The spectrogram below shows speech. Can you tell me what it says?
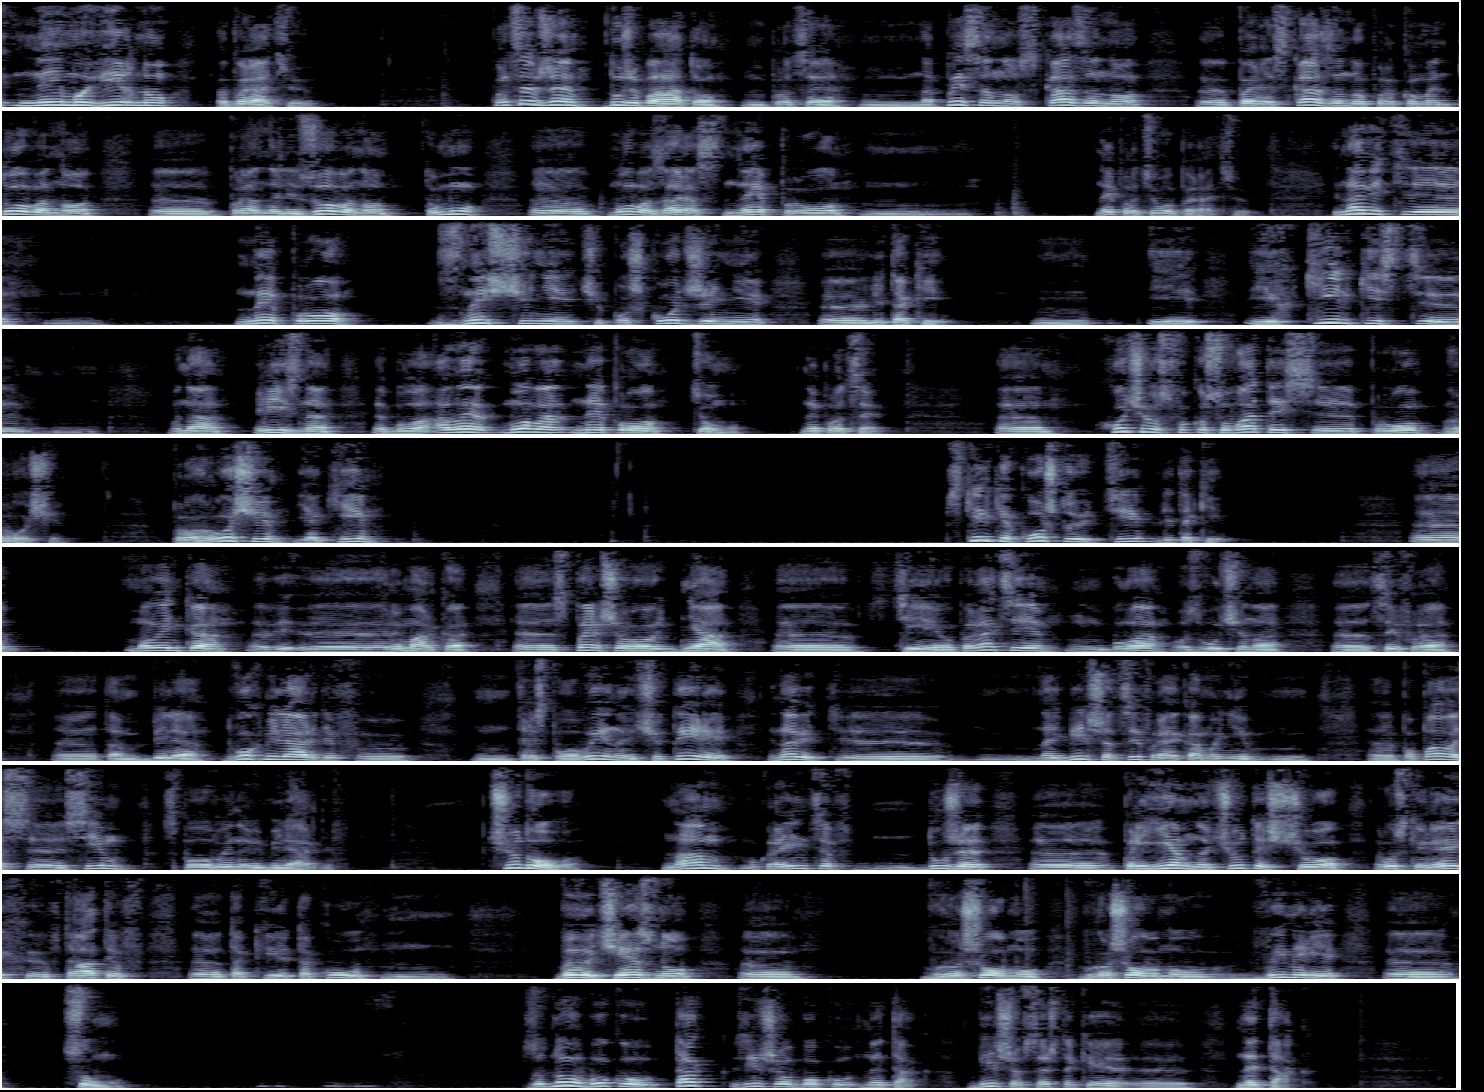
неймовірну операцію. Про це вже дуже багато про це написано, сказано, е, пересказано, прокоментовано, е, проаналізовано. Тому мова зараз не про, не про цю операцію. І навіть не про знищені чи пошкоджені е, літаки. І їх кількість е, вона різна була, але мова не про цьому, не про це. Е, Хочу сфокусуватись про гроші. Про гроші, які. Скільки коштують ці літаки? Маленька е, е, ремарка. Е, З першого дня цієї операції була озвучена цифра там біля 2 мільярдів, е, 3,5, 4. І навіть найбільша цифра, яка мені попалась, е, 7,5 мільярдів. Чудово! Нам, українців, дуже е, приємно чути, що Руський Рейх втратив е, такі, таку величезну е, в, грошовому, в грошовому вимірі е, суму. З одного боку так, з іншого боку, не так. Більше все ж таки е, не так.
